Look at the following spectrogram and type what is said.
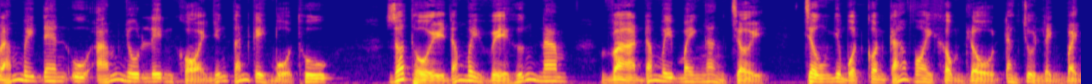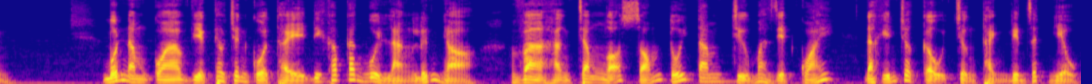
đám mây đen u ám nhô lên khỏi những tán cây mùa thu. Gió thổi đám mây về hướng nam Và đám mây bay ngang trời, Trông như một con cá voi khổng lồ đang trôi lềnh bềnh Bốn năm qua, việc theo chân của thầy đi khắp các ngôi làng lớn nhỏ Và hàng trăm ngõ xóm tối tăm trừ ma diệt quái Đã khiến cho cậu trưởng thành lên rất nhiều.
